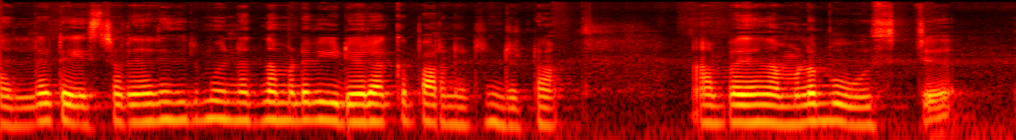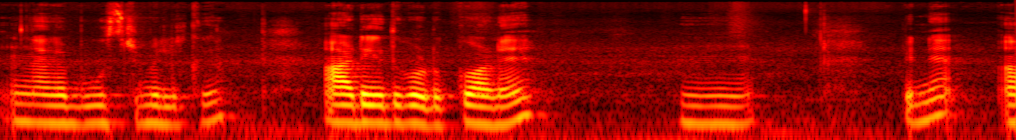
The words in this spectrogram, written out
നല്ല ടേസ്റ്റാണ്. ഞാൻ ഇതിൽ മുന്നേ നമ്മുടെ വീഡിയോയിലൊക്കെ പറഞ്ഞിട്ടുണ്ട് കേട്ടോ അപ്പോൾ നമ്മൾ ബൂസ്റ്റ് ബൂസ്റ്റ് മിൽക്ക് ആഡ് ചെയ്ത് കൊടുക്കുവാണ്. പിന്നെ ആ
